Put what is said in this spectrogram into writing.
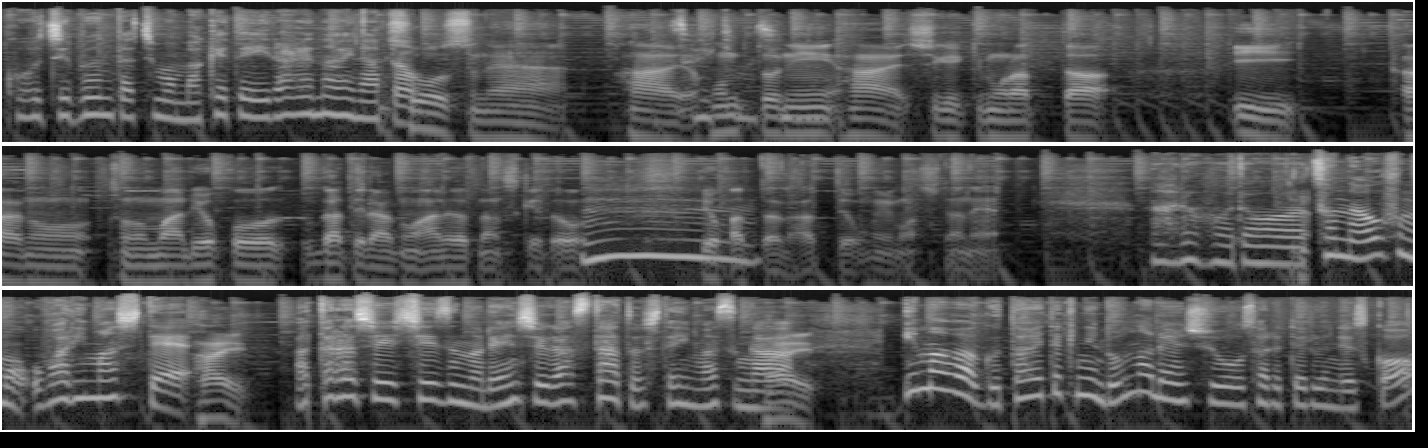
こう自分たちも負けていられないなと。そうですね。はい。そういう本当に、はい、刺激もらったいいあのそのまあ旅行がてらのあれだったんですけど、うん。よかったなって思いましたね。なるほど。そんなオフも終わりまして、はい、新しいシーズンの練習がスタートしていますが、はい。今は具体的にどんな練習をされてるんですか？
